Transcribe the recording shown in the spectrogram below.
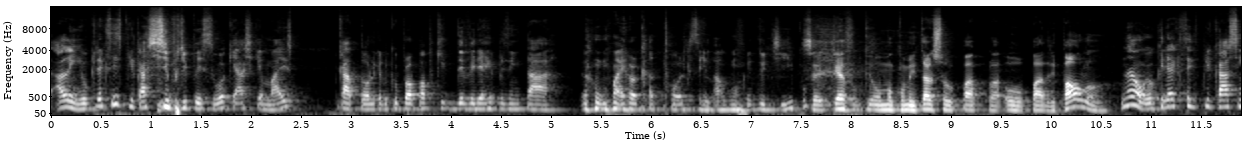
além, eu queria que você explicasse esse tipo de pessoa que acha que é mais católica do que o próprio Papa, que deveria representar o maior católico, sei lá, alguma coisa do tipo. Você quer um comentário sobre o, Papa, o Padre Paulo? Não, eu queria que você explicasse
